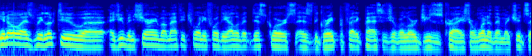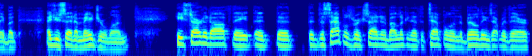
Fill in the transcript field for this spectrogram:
You know, as we look to, uh, as you've been sharing about Matthew 24, the Olivet Discourse as the great prophetic passage of our Lord Jesus Christ, or one of them, I should say, but as you said, a major one. He started off, they, the, the, the disciples were excited about looking at the temple and the buildings that were there.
